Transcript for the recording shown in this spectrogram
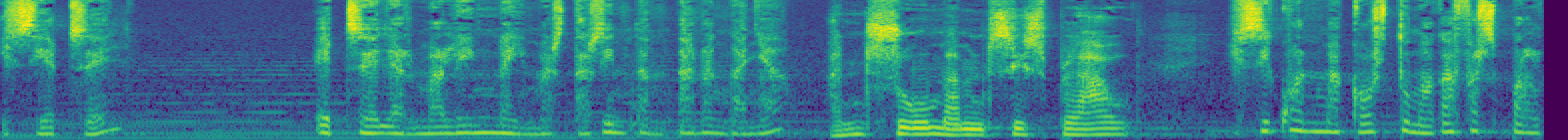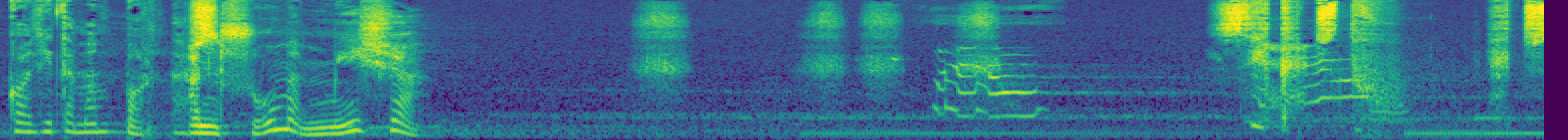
I si ets ell? Ets ell el maligne i m'estàs intentant enganyar? Ensuma'm, sisplau. I si quan m'acosto m'agafes pel coll i te m'emportes? Ensuma'm, Misha. Sí que ets tu. Ets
